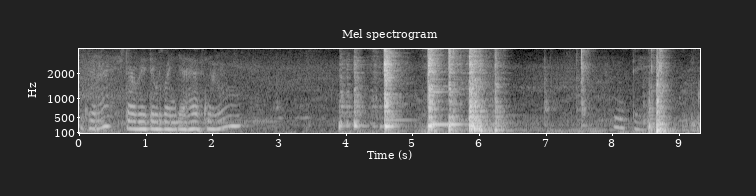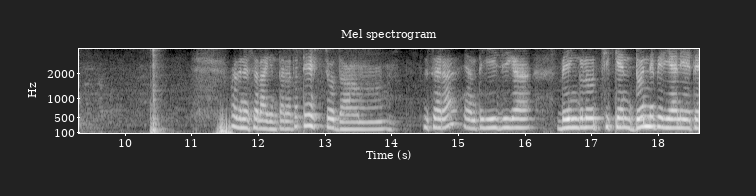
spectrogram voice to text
చూసారా? స్టవ్ అయితే ఇప్పుడు బంద్ చేసేస్తున్నాను. అంతే పది నిమిషాలు ఆగిన తర్వాత టేస్ట్ చూద్దాం. చూసారా? ఎంత ఈజీగా బెంగళూరు చికెన్ దొన్నె బిర్యానీ అయితే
